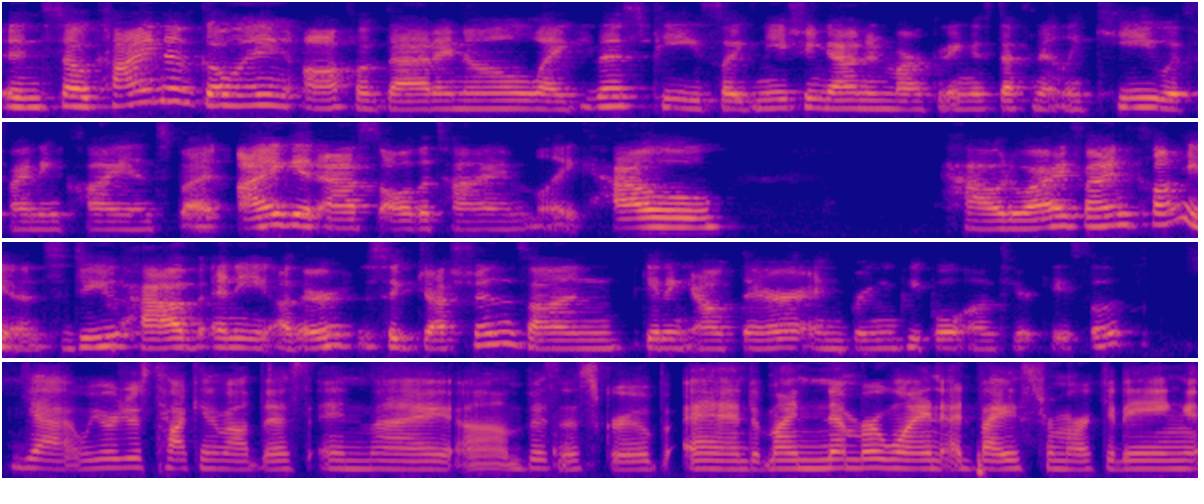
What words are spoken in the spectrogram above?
and so kind of going off of that, I know like this piece, like niching down in marketing is definitely key with finding clients, but I get asked all the time, like how how do I find clients? Do you have any other suggestions on getting out there and bringing people onto your caseload? Yeah, we were just talking about this in my um, business group. And my number one advice for marketing,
